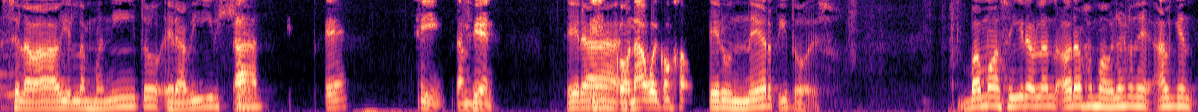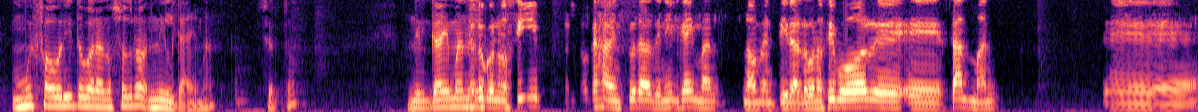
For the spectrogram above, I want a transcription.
se lavaba bien las manitos, era virgen. Ah, sí, también. Era, con agua y con jabón. Era un nerd y todo eso. Vamos a seguir hablando. Ahora vamos a hablar de alguien muy favorito para nosotros, Neil Gaiman, ¿cierto? Neil Gaiman. Yo lo conocí por locas aventuras de Neil Gaiman. No, mentira, lo conocí por eh, eh, Sandman. Eh,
